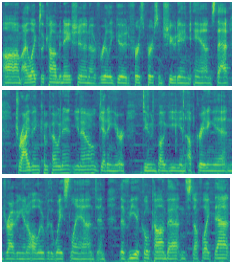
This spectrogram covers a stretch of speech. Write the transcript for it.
Um, I liked the combination of really good first-person shooting and that driving component. You know, getting your dune buggy and upgrading it and driving it all over the wasteland and the vehicle combat and stuff like that.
